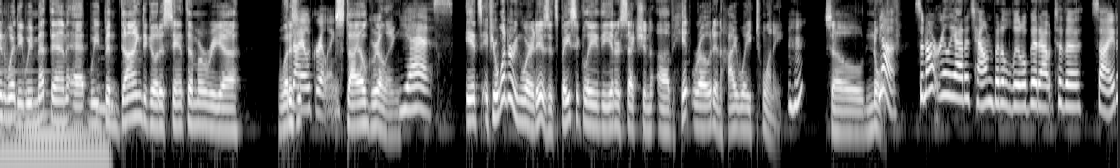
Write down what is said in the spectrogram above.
and Whitney, we met them at, we'd been dying to go to Santa Maria. What is it? Style it? grilling. Style Grilling. Yes. It's, if you're wondering where it is, it's basically the intersection of Hitt Road and Highway 20. So north. Mm-hmm. Yeah. So not really out of town, but a little bit out to the side.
